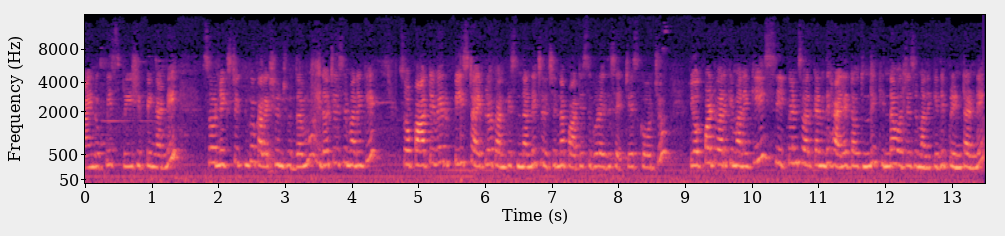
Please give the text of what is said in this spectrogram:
nine rupees free shipping అండి. సో నెక్స్ట్ ఇంకో కలెక్షన్ చూద్దాము. ఇది వచ్చేసి మనకి సో పార్టీ వేర్ పీస్ టైప్లో కనిపిస్తుందండి. చిన్న చిన్న పార్టీస్ కూడా ఇది సెట్ చేసుకోవచ్చు. యోగపాట్ వరకు మనకి సీక్వెన్స్ వర్క్ అనేది హైలైట్ అవుతుంది. కింద వచ్చేసి మనకి ఇది ప్రింట్ అండి.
